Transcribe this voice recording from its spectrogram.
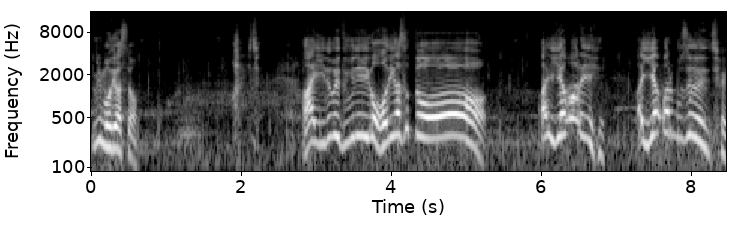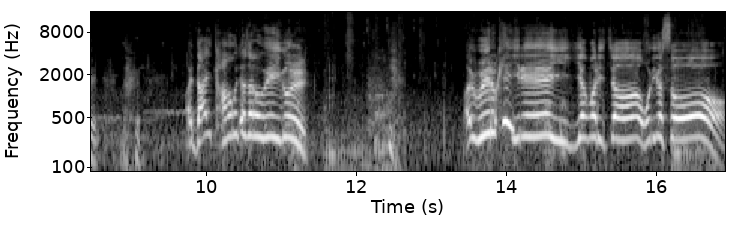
누님 어디 갔어? 아, 아 이놈의 누님 이거 어디 갔어 또? 아 이 양반이 아 이 양반은 무슨 저, 아니 나이 다 먹은 여자가 왜 이걸 아니 왜 이렇게 이래 이, 이 양반 진짜 어디 갔어?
